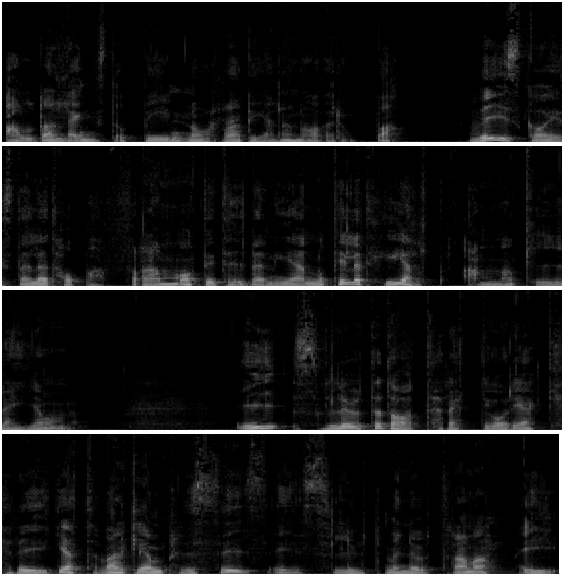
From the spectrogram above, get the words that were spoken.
allra längst uppe i norra delen av Europa. Vi ska istället hoppa framåt i tiden igen och till ett helt annat lejon. I slutet av 30-åriga kriget, verkligen precis i slutminuterna, i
